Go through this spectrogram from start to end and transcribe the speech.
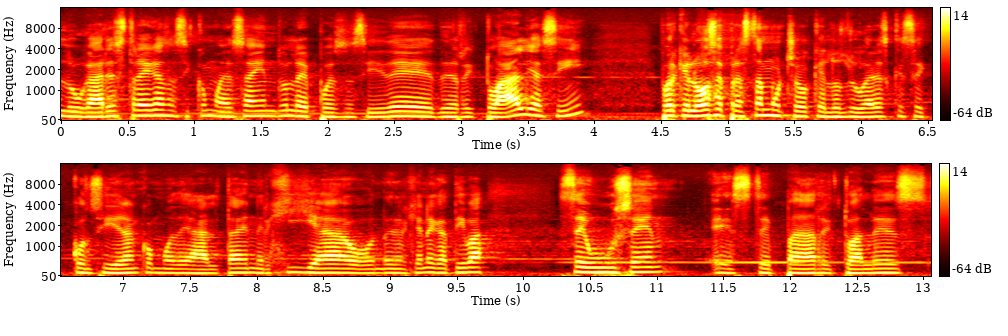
lugares traigas así como esa índole, pues así de, de ritual y así. Porque luego se presta mucho que los lugares que se consideran como de alta energía o de energía negativa se usen este para rituales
